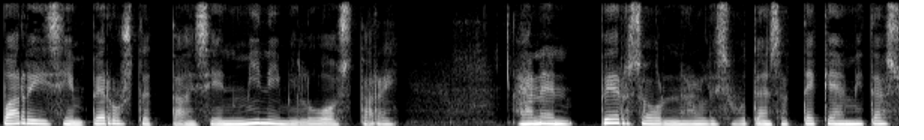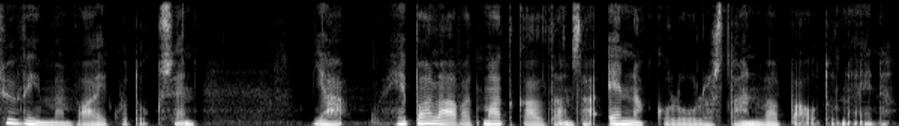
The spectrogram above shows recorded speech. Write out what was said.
Pariisin perustettaisiin minimiluostari – hänen persoonallisuutensa tekee mitä syvimmän vaikutuksen ja he palaavat matkaltansa ennakkoluulostaan vapautuneina.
